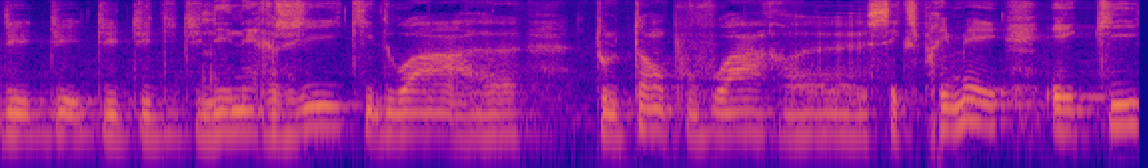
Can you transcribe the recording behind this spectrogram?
d'une énergie qui doit euh, tout le temps pouvoir euh, s'exprimer et qui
